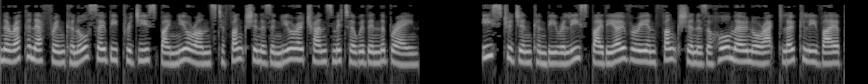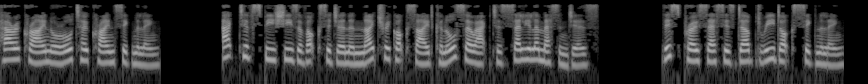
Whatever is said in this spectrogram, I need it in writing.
Norepinephrine can also be produced by neurons to function as a neurotransmitter within the brain. Estrogen can be released by the ovary and function as a hormone or act locally via paracrine or autocrine signaling. Active species of oxygen and nitric oxide can also act as cellular messengers. This process is dubbed redox signaling.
